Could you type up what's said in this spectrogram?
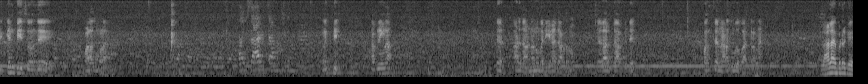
சிக்கன் பீஸ் வந்து வழக்கம் போல. சரி அடுத்த அண்ணனும் பார்த்தீங்கன்னா சாப்பிடணும். எல்லாரும் சாப்பிட்டுட்டு ஃபங்க்ஷன் நடக்கும்போது பார்க்குறேன் லாலா எப்படி இருக்கு?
